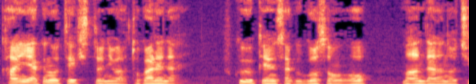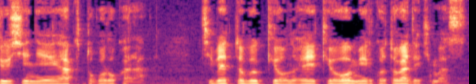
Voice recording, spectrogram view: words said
漢訳のテキストには説かれない福建作五尊を曼荼羅の中心に描くところから、チベット仏教の影響を見ることができます。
